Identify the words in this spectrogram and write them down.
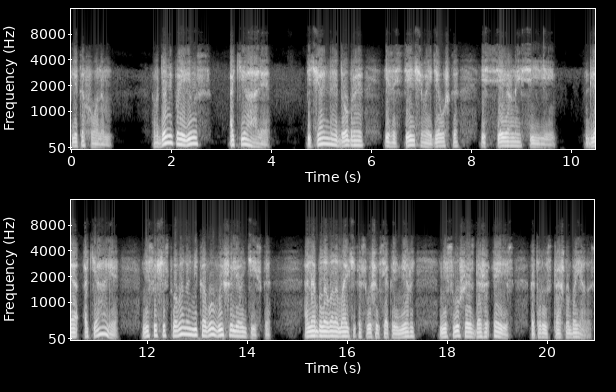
ликофоном. В доме появилась Акиале, печальная, добрая и застенчивая девушка из Северной Сирии. Для Акиале не существовало никого выше Леонтиска. Она баловала мальчика свыше всякой меры, не слушаясь даже Эрис, которую страшно боялась.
